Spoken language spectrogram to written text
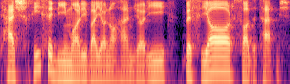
تشخیص بیماری و یا ناهنجاری بسیار ساده تر میشه.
